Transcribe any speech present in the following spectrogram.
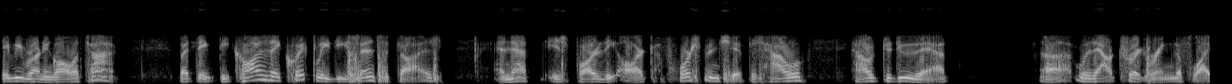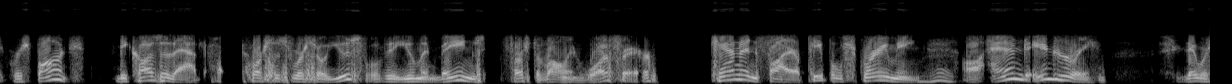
They'd be running all the time. But they, because they quickly desensitize, and that is part of the art of horsemanship, is how how to do that uh, without triggering the flight response. Because of that, horses were so useful to human beings, first of all in warfare, cannon fire, people screaming, right. uh, and injury. They were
